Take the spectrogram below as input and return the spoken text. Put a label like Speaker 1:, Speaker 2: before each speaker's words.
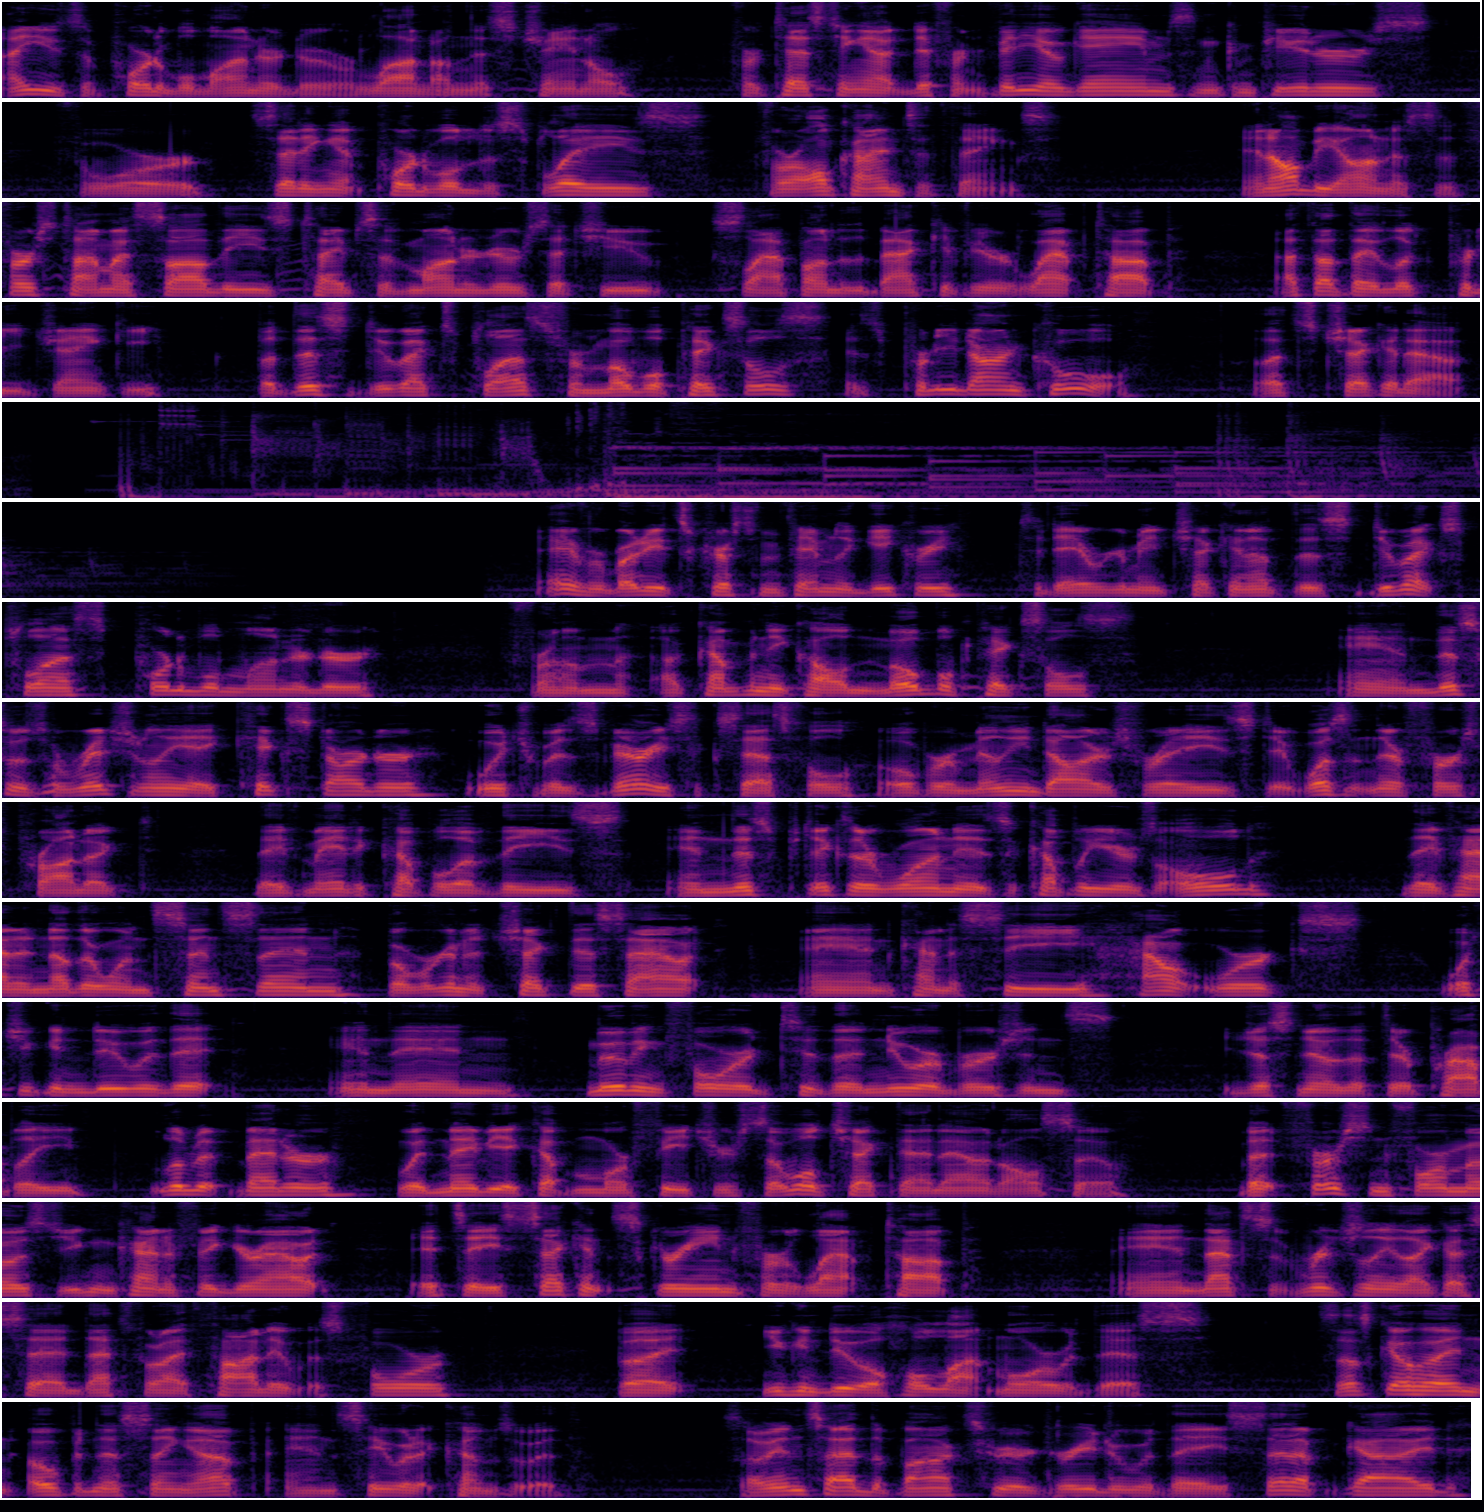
Speaker 1: I use a portable monitor a lot on this channel for testing out different video games and computers, for setting up portable displays, for all kinds of things. And I'll be honest, the first time I saw these types of monitors that you slap onto the back of your laptop, I thought they looked pretty janky. But this DueX Plus from Mobile Pixels is pretty darn cool. Let's check it out. Hey everybody, it's Chris from Family Geekery. Today we're going to be checking out this DueX Plus portable monitor from a company called Mobile Pixels. And this was originally a Kickstarter, which was very successful, over a million dollars raised. It wasn't their first product. They've made a couple of these, and this particular one is a couple years old. They've had another one since then, but we're going to check this out and kind of see how it works, what you can do with it, and then moving forward to the newer versions, just know that they're probably a little bit better with maybe a couple more features, so we'll check that out also. But first and foremost, you can kind of figure out it's a second screen for laptop, and that's originally, like I said, that's what I thought it was for, but you can do a whole lot more with this. So let's go ahead and open this thing up and see what it comes with. So inside the box we are greeted with a setup guide,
